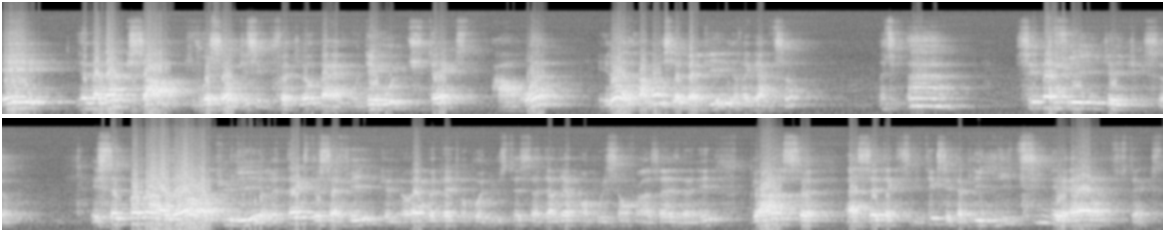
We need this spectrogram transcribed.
Et il y a une madame qui sort, qui voit ça. Qu'est-ce que vous faites là? Ben, on déroule du texte. Ah ouais? Et là, elle ramasse le papier, elle regarde ça. Elle dit Ah, c'est ma fille qui a écrit ça. Et cette maman-là a pu lire le texte de sa fille, qu'elle n'aurait peut-être pas lu, c'était sa dernière composition française d'année, grâce à cette activité qui s'est appelée l'itinéraire du texte.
